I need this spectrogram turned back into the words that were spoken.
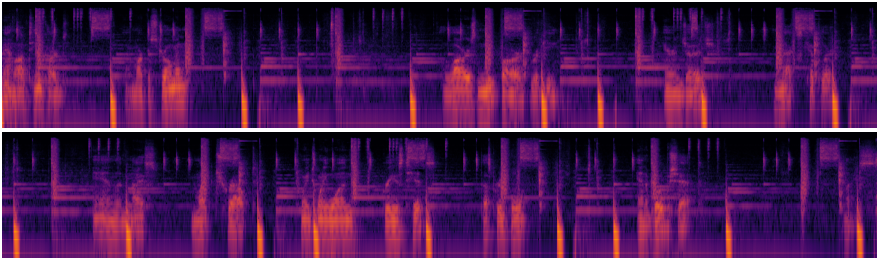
Man, a lot of team cards. Uh, Marcus Stroman. Lars Nootbaar, rookie. Aaron Judge. Max Kepler. And the nice Mike Trout 2021 greatest hits. That's pretty cool and a Bo Bichette. Nice.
